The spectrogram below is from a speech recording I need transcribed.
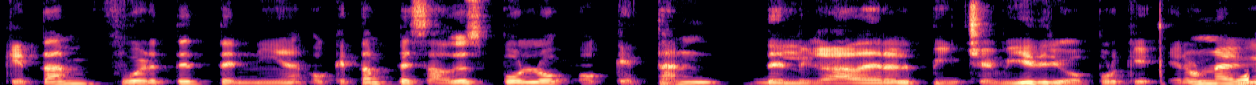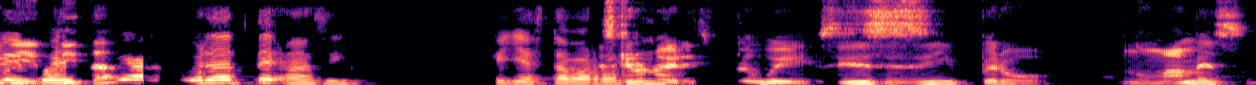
¿Qué tan fuerte tenía o qué tan pesado es Polo o qué tan delgada era el pinche vidrio? Porque era una Güey, pues, grietita. Acuérdate, ah, sí, que ya estaba Es roto. que era una grietita, güey. Sí, sí, sí, pero no mames.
